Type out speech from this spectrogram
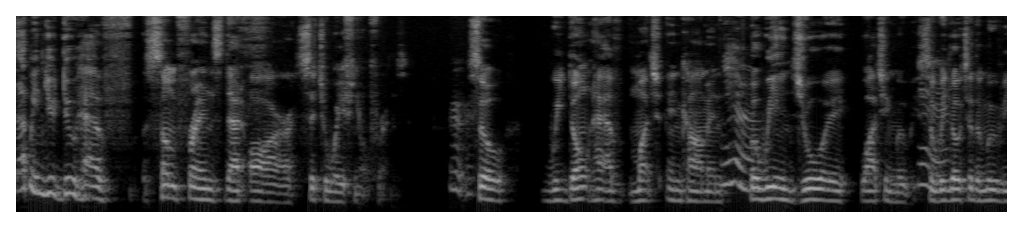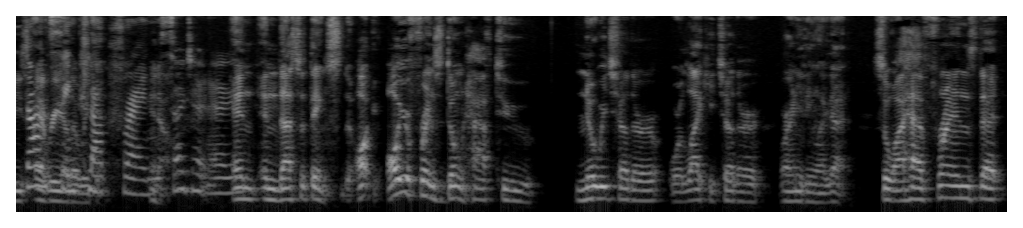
I mean, you do have some friends that are situational friends. Mm. So we don't have much in common, Yeah. but we enjoy watching movies. So we go to the movies every other Dancing weekend. club friends. you know. I don't know. and and that's the thing all, all your friends don't have to know each other or like each other or anything like that so i have friends that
